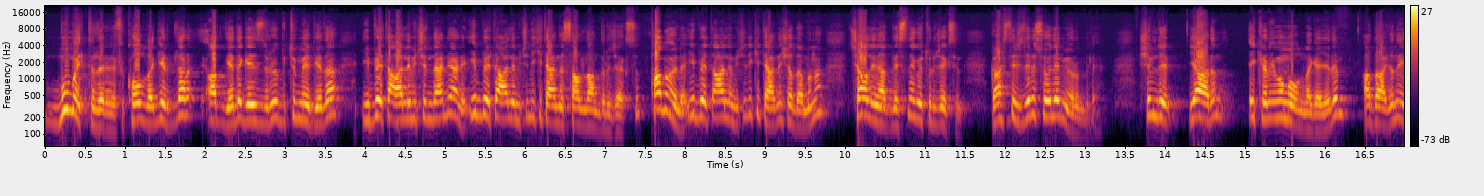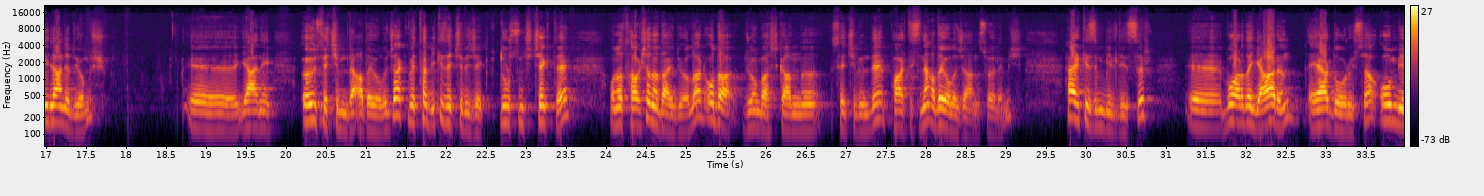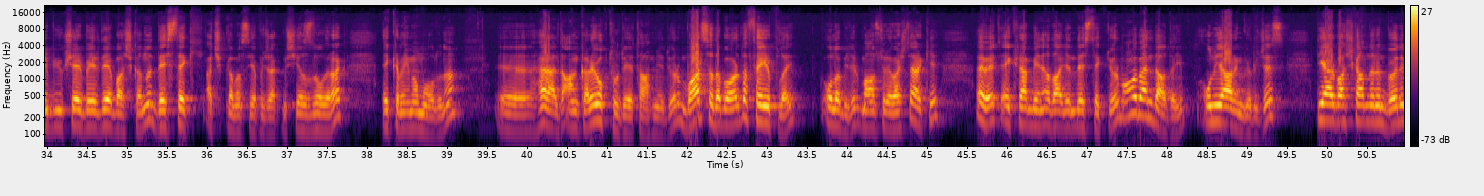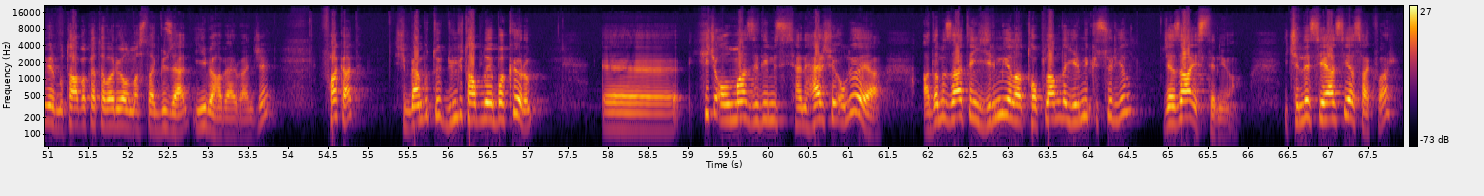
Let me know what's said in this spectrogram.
mum ettiler herifi. Kolla girdiler. Adliyede gezdiriyor. Bütün medyada ibreti alem için derler ya. İbreti alem için iki tane sallandıracaksın. Tam öyle. İbreti alem için iki tane iş adamını Çağlayan Adliyesi'ne götüreceksin. Gazetecileri söylemiyorum bile. Şimdi yarın Ekrem İmamoğlu'na gelelim. Adaylığını ilan ediyormuş. Ee, yani ön seçimde aday olacak ve tabii ki seçilecek. Dursun Çiçek de ona tavşan aday diyorlar. O da Cumhurbaşkanlığı seçiminde partisine aday olacağını söylemiş. Herkesin bildiği sır. Ee, bu arada yarın eğer doğruysa 11 Büyükşehir Belediye Başkanı destek açıklaması yapacakmış yazılı olarak Ekrem İmamoğlu'na. Ee, herhalde Ankara yoktur diye tahmin ediyorum. Varsa da bu arada fair play olabilir. Mansur Yavaş der ki evet Ekrem Bey'in adaylığını destekliyorum ama ben de adayım. Onu yarın göreceğiz. Diğer başkanların böyle bir mutabakata varıyor olması da güzel, iyi bir haber bence. Fakat şimdi ben bu dünkü tabloya bakıyorum. Ee, hiç olmaz dediğimiz hani her şey oluyor ya. Adamı zaten 20 yıla toplamda 20 küsür yıl ceza isteniyor. İçinde siyasi yasak var.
